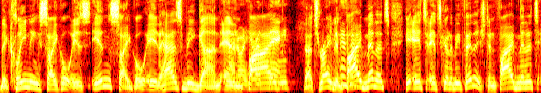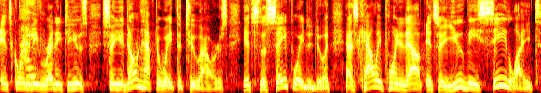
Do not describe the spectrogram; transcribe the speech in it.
The cleaning cycle is in cycle. It has begun, and in five. That's right. In five minutes, it's it's going to be finished. In five minutes, it's going to be ready to use. So you don't have to wait the two hours. It's the safe way to do it. As Callie pointed out, it's a UVC light.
